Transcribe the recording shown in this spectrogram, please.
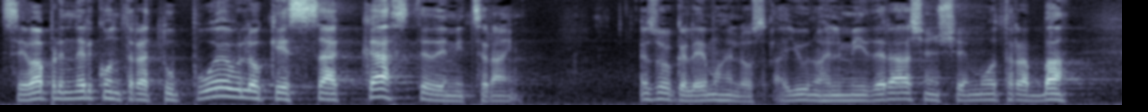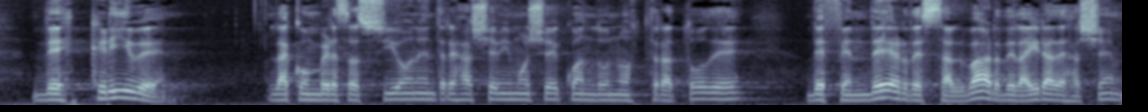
Se va a prender contra tu pueblo que sacaste de Mitzrayim. Eso es lo que leemos en los ayunos. El Midrash en Shemot Rabbah describe la conversación entre Hashem y Moshe cuando nos trató de defender, de salvar de la ira de Hashem.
